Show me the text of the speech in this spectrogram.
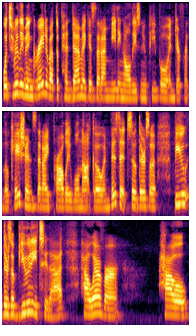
what's really been great about the pandemic is that I'm meeting all these new people in different locations that I probably will not go and visit. So there's a be- there's a beauty to that. However, how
